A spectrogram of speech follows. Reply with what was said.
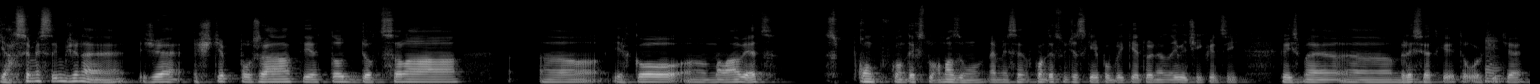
Já si myslím, že ne, že ještě pořád je to docela uh, jako uh, malá věc v kontextu Amazonu. Nemyslím, v kontextu České republiky je to jedna z největších věcí, které jsme uh, byli svědky, to určitě. Hmm.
